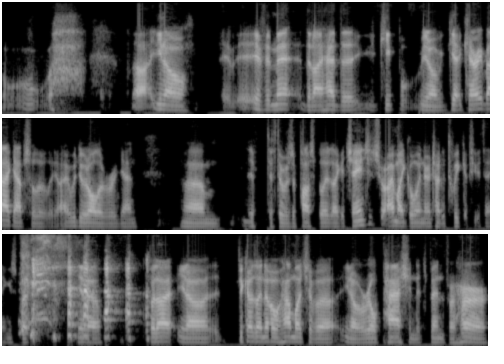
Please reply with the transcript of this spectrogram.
Uh, you know, if it meant that I had to keep, you know, get Carrie back, absolutely, I would do it all over again. Um, if if there was a possibility that I could change it, sure, I might go in there and try to tweak a few things. But you know, but I, you know, because I know how much of a you know a real passion it's been for her,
